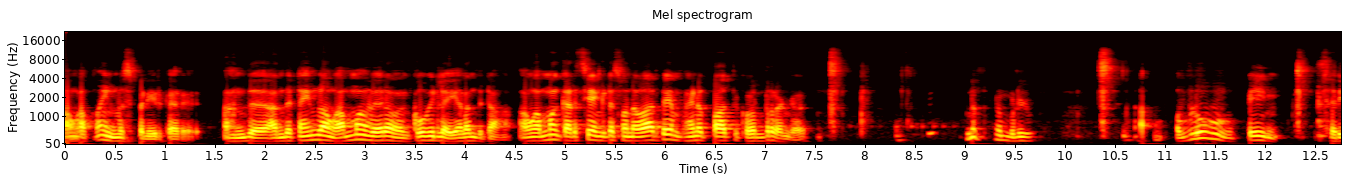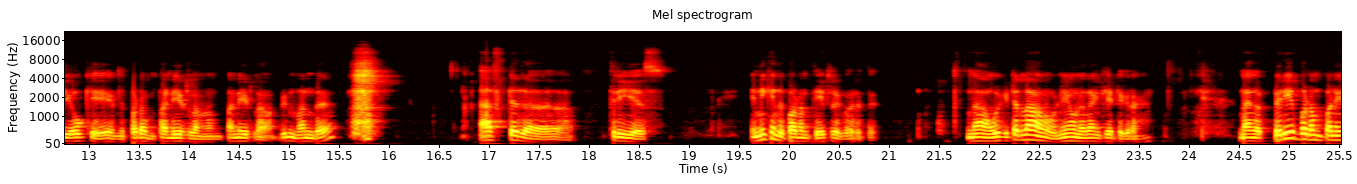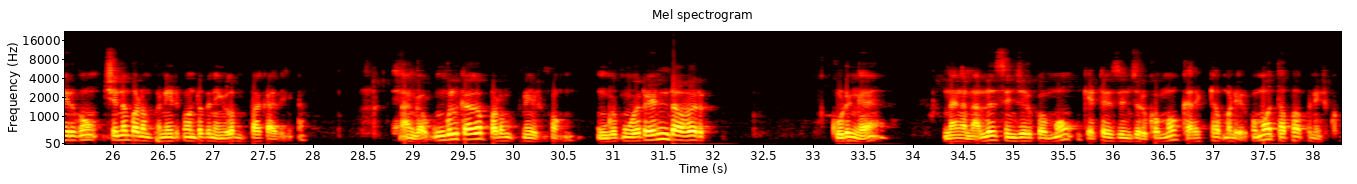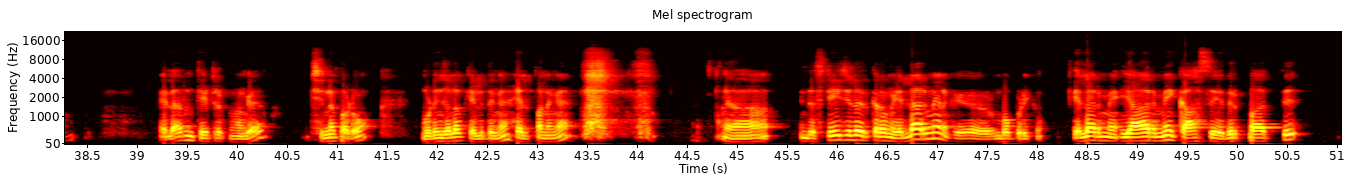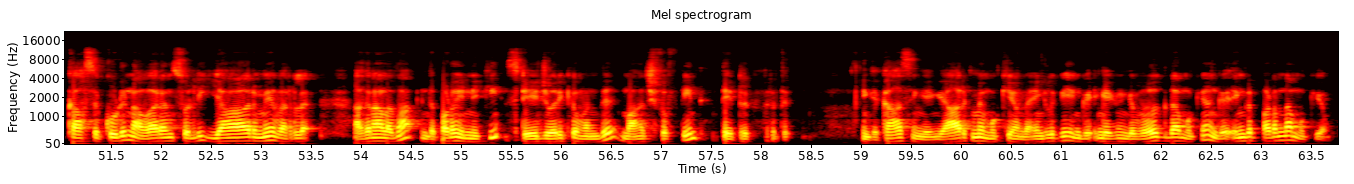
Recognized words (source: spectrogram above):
அவங்க அப்பா இன்வெஸ்ட் பண்ணியிருக்காரு. அந்த அந்த டைம்ல அவங்க அம்மா வேற அவன் கோவிட்ல இழந்துட்டான் அவங்க அம்மா கடைசி என்கிட்ட சொன்ன வார்த்தை என் பையனை பார்த்து கொண்டுறாங்க என்ன பண்ண முடியும்? அவ்வளோ பெயின் சரி ஓகே இந்த படம் பண்ணிடலாம் பண்ணிடலாம் அப்படின்னு வந்தேன். ஆஃப்டர் த்ரீ இயர்ஸ் இன்னைக்கு இந்த படம் தியேட்டருக்கு வருது. நான் உங்ககிட்டலாம் ஒன்றே ஒன்று தான் கேட்டுக்கிறேன். நாங்கள் பெரிய படம் பண்ணியிருக்கோம் சின்ன படம் பண்ணியிருக்கோன்றதை நீங்களும் பார்க்காதீங்க. நாங்கள் உங்களுக்காக படம் பண்ணியிருக்கோம். உங்களுக்கு ரெண்டு அவர் கொடுங்க. நாங்கள் நல்லது செஞ்சுருக்கோமோ கெட்டது செஞ்சுருக்கோமோ கரெக்டாக பண்ணியிருக்கோமோ தப்பாக பண்ணியிருக்கோம். எல்லாரும் தேட்டருக்கு வாங்க. சின்ன படம். முடிஞ்ச அளவுக்கு எழுதுங்க ஹெல்ப் பண்ணுங்க. இந்த ஸ்டேஜில் இருக்கிறவங்க எல்லாருமே எனக்கு ரொம்ப பிடிக்கும். எல்லாருமே யாருமே காசு எதிர்பார்த்து காசு கொடு நான் வரேன்னு சொல்லி யாருமே வரல. அதனால தான் இந்த படம் இன்னைக்கு ஸ்டேஜ் வரைக்கும் வந்து மார்ச் 15th தேட்டருக்கு வருது. இங்கே காசு இங்கே இங்கே யாருக்குமே முக்கியம் இல்லை. எங்களுக்கு எங்கள் எங்கள் எங்கள் ஒர்க் தான் முக்கியம் எங்கள் எங்கள் படம் தான் முக்கியம்.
